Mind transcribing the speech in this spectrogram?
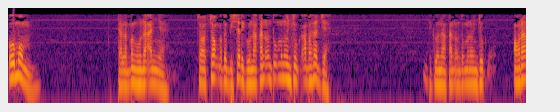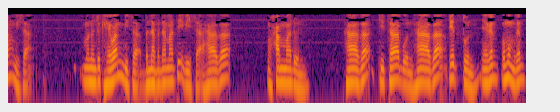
Umum Dalam penggunaannya. Cocok atau bisa digunakan untuk menunjuk apa saja? Digunakan untuk menunjuk orang bisa menunjuk hewan bisa benda-benda mati bisa. Hadza Muhammadun hadza kitabun hadza qittun ya kan? Umum kan?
